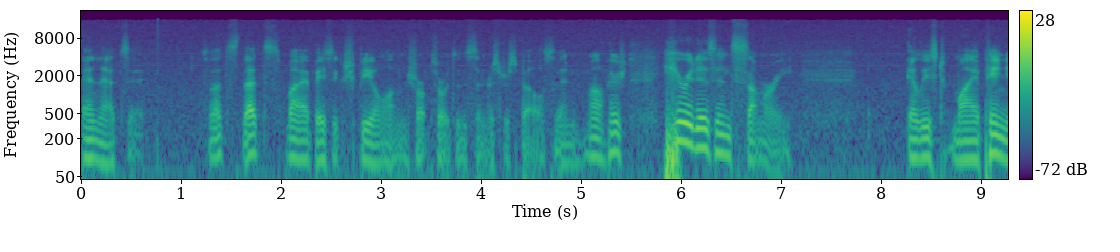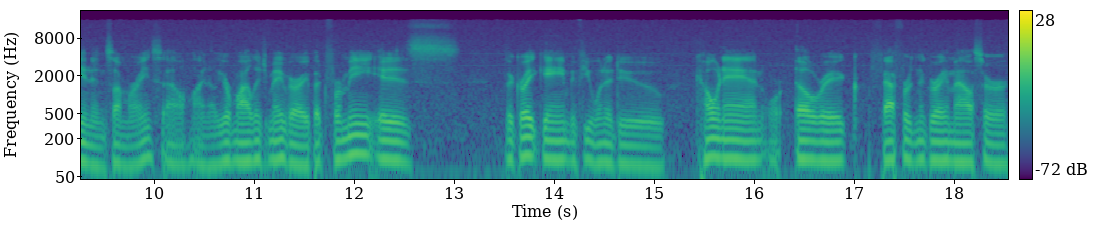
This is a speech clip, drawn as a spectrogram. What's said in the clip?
and that's it. So that's that's my basic spiel on sharp swords and sinister spells. And well, here's here it is in summary. At least my opinion in summary. So I know your mileage may vary, but for me, it is the great game if you want to do Conan or Elric, Fafhrd and the Grey Mouser,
